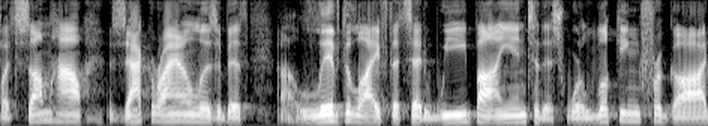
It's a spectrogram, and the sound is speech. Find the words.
But somehow, Zachariah and Elizabeth uh, lived a life that said, We buy into this. We're looking for God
